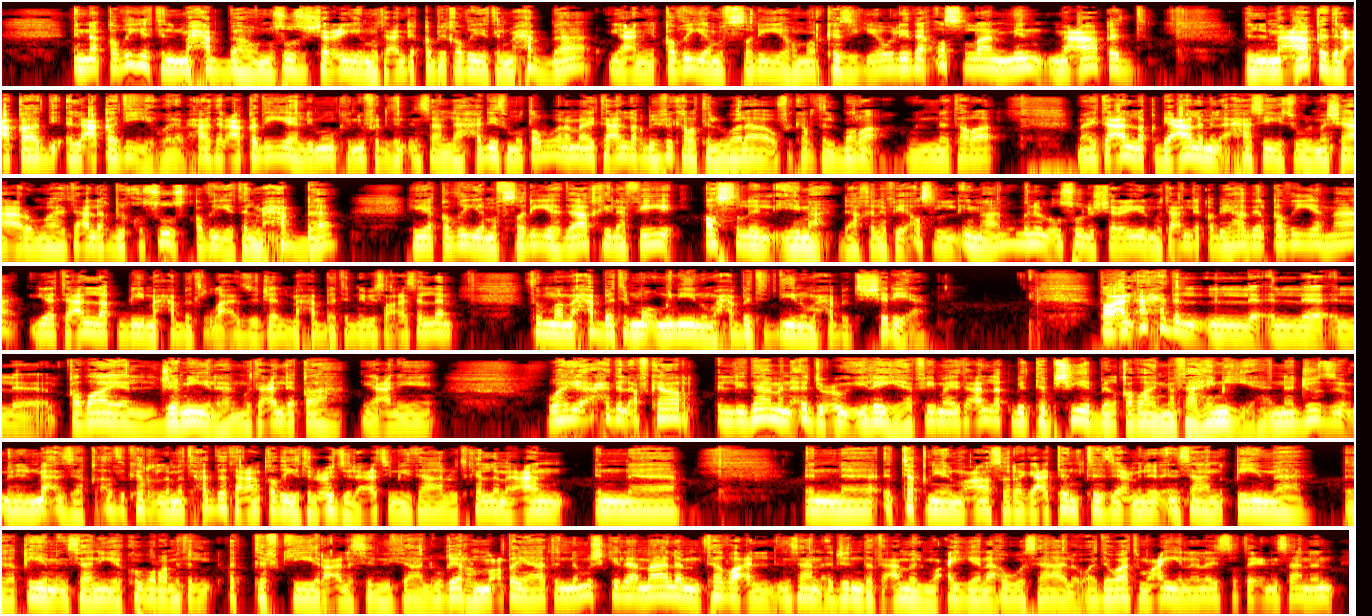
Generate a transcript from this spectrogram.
أن قضية المحبة والنصوص الشرعية المتعلقة بقضية المحبة يعني قضية مفصلية ومركزية ولذا أصلا من معاقد المعاقد العقدي العقدية والأبحاث العقدية اللي ممكن يفرد الإنسان لها حديث مطول ما يتعلق بفكرة الولاء وفكرة البراء وإن ترى ما يتعلق بعالم الأحاسيس والمشاعر وما يتعلق بخصوص قضية المحبة هي قضية مفصلية داخلة في أصل الإيمان، داخلة في أصل الإيمان ومن الأصول الشرعية المتعلقة بهذه القضية ما يتعلق بمحبة الله عز وجل، محبة النبي صلى الله عليه وسلم، ثم محبة المؤمنين ومحبة الدين ومحبة الشريعة. طبعا أحد القضايا الجميلة المتعلقة يعني وهي أحد الأفكار اللي دائما أدعو إليها فيما يتعلق بالتبشير بالقضايا المفاهيمية. أن جزء من المأزق أذكر لما تحدث عن قضية العزلة على سبيل المثال وتكلم عن إن إن التقنية المعاصرة قاعد تنتزع من الإنسان قيمة قيم إنسانية كبرى مثل التفكير على سبيل المثال وغيرها المعطيات إن مشكلة ما لم تضع الإنسان أجندة عمل معينة أو وسائل أو أدوات معينة لا يستطيع الإنسان أن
